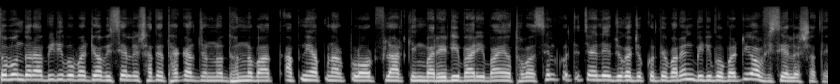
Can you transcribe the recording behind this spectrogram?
তো বন্ধুরা বিডি প্রপার্টি অফিসিয়ালের সাথে থাকার জন্য ধন্যবাদ। আপনি আপনার প্লট ফ্ল্যাট কিংবা রেডি বাড়ি বাই অথবা সেল করতে চাইলে যোগাযোগ করতে পারেন বিডি প্রপার্টি অফিসিয়ালের সাথে।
